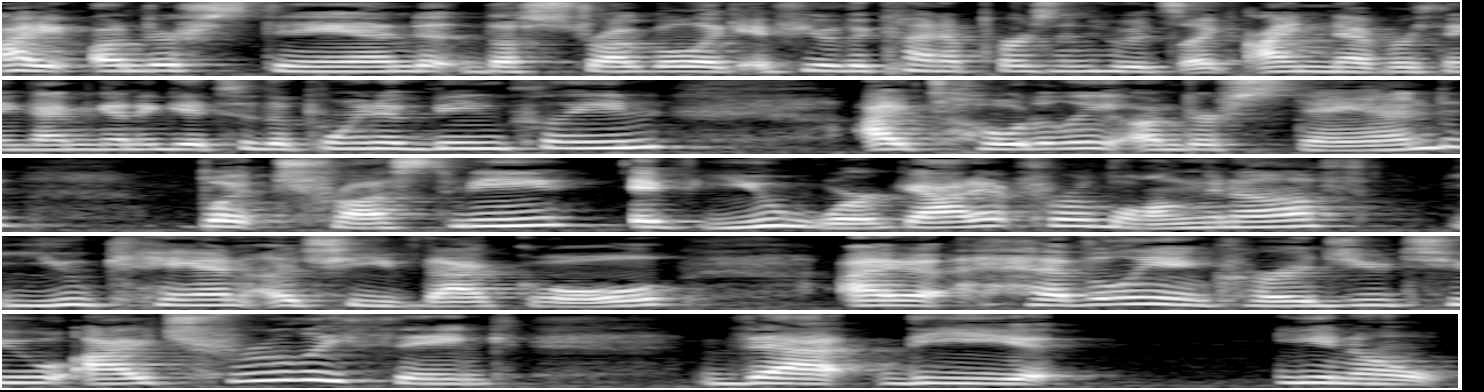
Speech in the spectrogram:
I understand the struggle. Like, if you're the kind of person who it's like, I never think I'm gonna get to the point of being clean, I totally understand. But trust me, if you work at it for long enough, you can achieve that goal. I heavily encourage you to. I truly think that the, you know,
